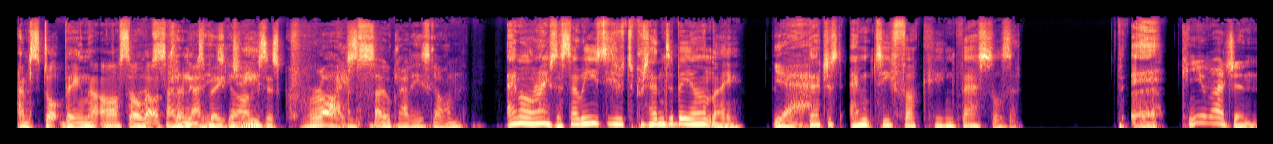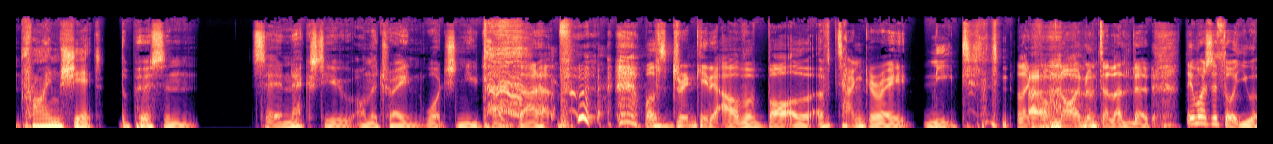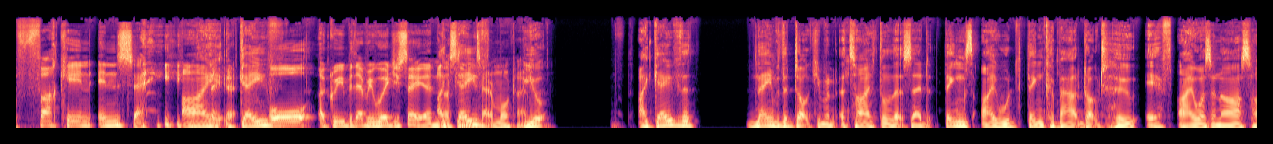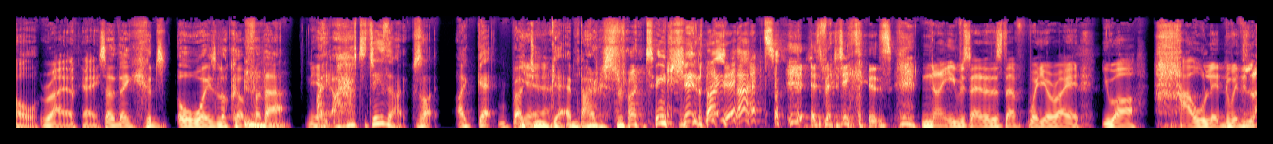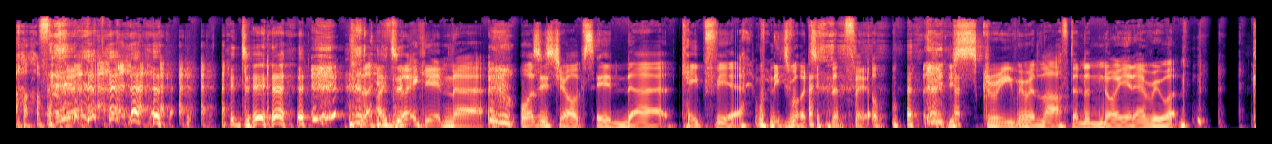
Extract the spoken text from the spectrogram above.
and stop being that arsehole oh, I'm that was so pretending to be. Jesus Christ. I'm so glad he's gone. MRAs are so easy to pretend to be, aren't they? Yeah. They're just empty fucking vessels of eh, Can you imagine prime shit. the person sitting next to you on the train watching you type that up whilst drinking it out of a bottle of Tanqueray neat like from Nottingham to London. They must have thought you were fucking insane. I gave or agreed with every word you say and I gave more times. you. I gave the name of the document a title that said "Things I Would Think About Doctor Who If I Was an Asshole." right, okay. So they could always look up for that. Yeah. I, I have to do that because I, I get I Yeah. do get embarrassed writing shit like that. Especially because 90% of the stuff when you're writing, you are howling with laughter. I do. like I do. fucking, uh, what's his chops in uh, Cape Fear when he's watching the film? Just screaming with laughter and annoying everyone.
